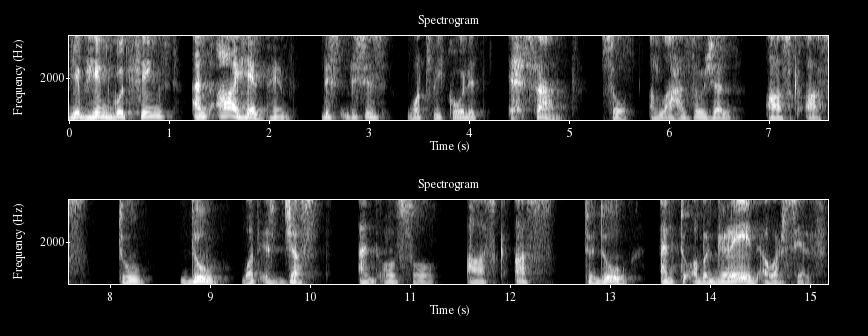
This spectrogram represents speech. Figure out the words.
give him good things and I help him. This, this is what we call it ihsan. So Allah Azza wa Jal ask us to do what is just and also ask us to do and to upgrade ourselves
